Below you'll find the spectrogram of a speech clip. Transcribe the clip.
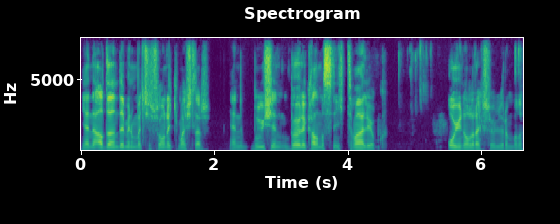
Yani Adana Demir maçı, sonraki maçlar. Yani bu işin böyle kalmasının ihtimali yok. Oyun olarak söylüyorum bunu.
